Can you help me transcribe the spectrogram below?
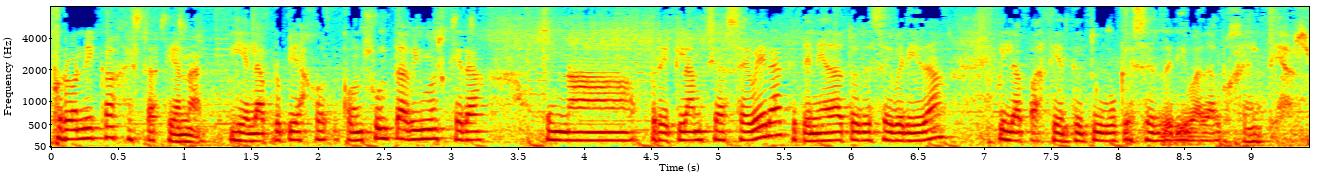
crónica gestacional y en la propia consulta vimos que era una preeclampsia severa que tenía datos de severidad y la paciente tuvo que ser derivada a urgencias.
